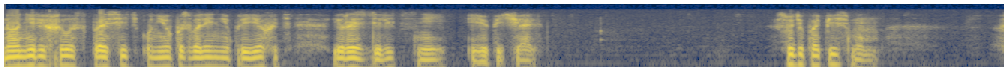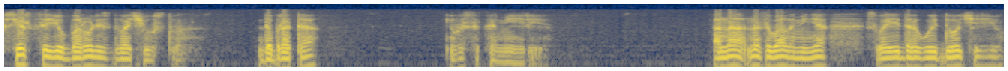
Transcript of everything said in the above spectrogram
но не решила спросить у нее позволения приехать и разделить с ней ее печаль. Судя по письмам, в сердце ее боролись два чувства — доброта и высокомерие. Она называла меня своей дорогой дочерью,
